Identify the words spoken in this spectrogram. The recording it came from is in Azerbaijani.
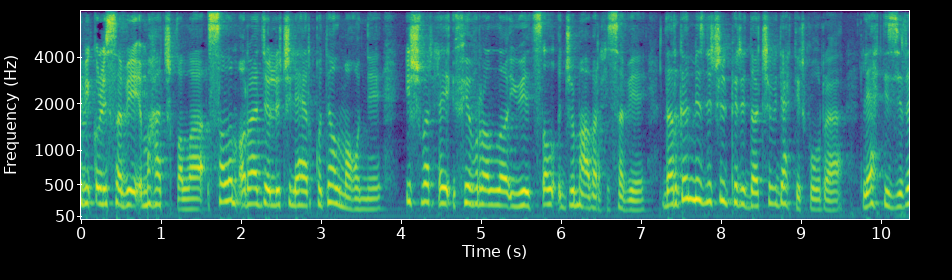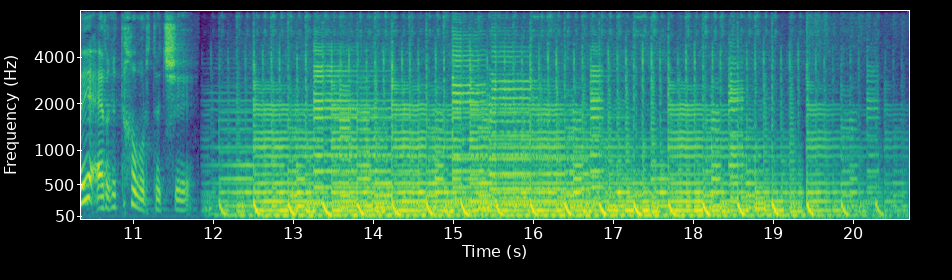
Айбикули Саби Махачкала, салам радио лүчілер құтал мағуни, ишвархи февралла юецал джума вархи Саби, дарган мезличил передачи вдяхтир кура, ләхти зире әргі тхавуртачи.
